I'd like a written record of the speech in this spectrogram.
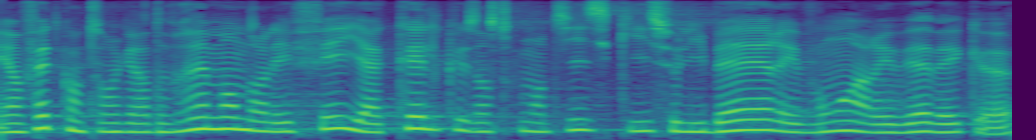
Et en fait, quand on regarde vraiment dans les faits, il y a quelques instrumentistes qui se libèrent et vont arriver avec. Euh,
